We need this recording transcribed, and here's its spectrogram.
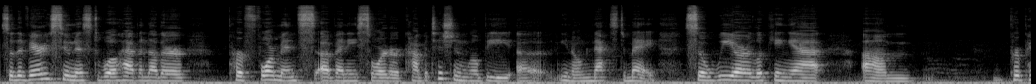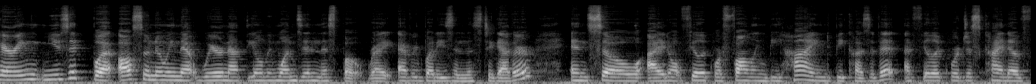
So the very soonest we'll have another performance of any sort or competition will be, uh, you know, next May. So we are looking at um, preparing music, but also knowing that we're not the only ones in this boat, right? Everybody's in this together. And so I don't feel like we're falling behind because of it. I feel like we're just kind of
